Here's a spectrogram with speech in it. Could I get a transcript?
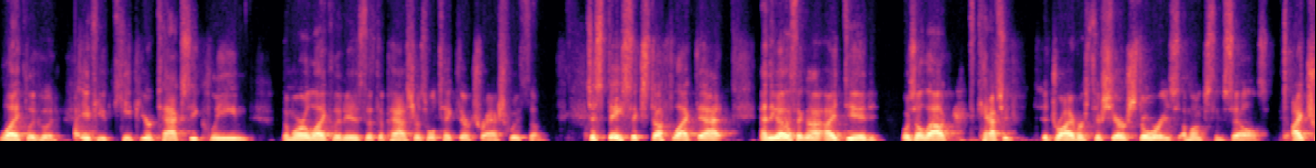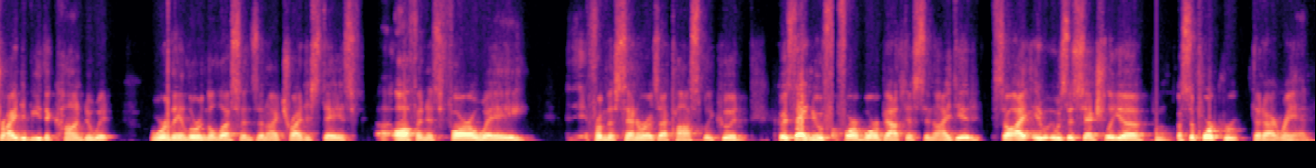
likelihood. If you keep your taxi clean the more likely it is that the passengers will take their trash with them. Just basic stuff like that. And the other thing i, I did was allow taxi drivers to share stories amongst themselves. I tried to be the conduit where they learn the lessons and i try to stay as uh, often as far away from the center as I possibly could because they knew far more about this than I did. So I, it was essentially a, a support group that I ran.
